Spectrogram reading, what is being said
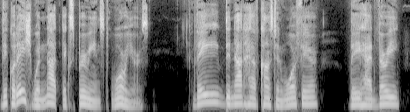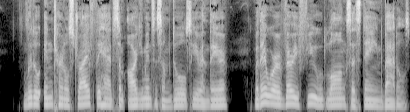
the Quraysh were not experienced warriors. They did not have constant warfare. They had very little internal strife. They had some arguments and some duels here and there, but there were very few long sustained battles.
